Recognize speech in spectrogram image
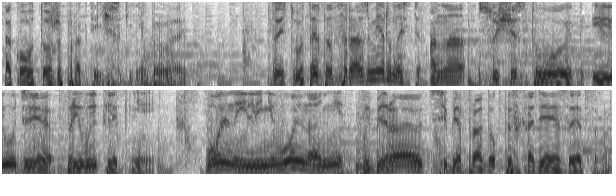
Такого тоже практически не бывает. То есть вот эта соразмерность, она существует, и люди привыкли к ней. Вольно или невольно они выбирают себе продукт, исходя из этого.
